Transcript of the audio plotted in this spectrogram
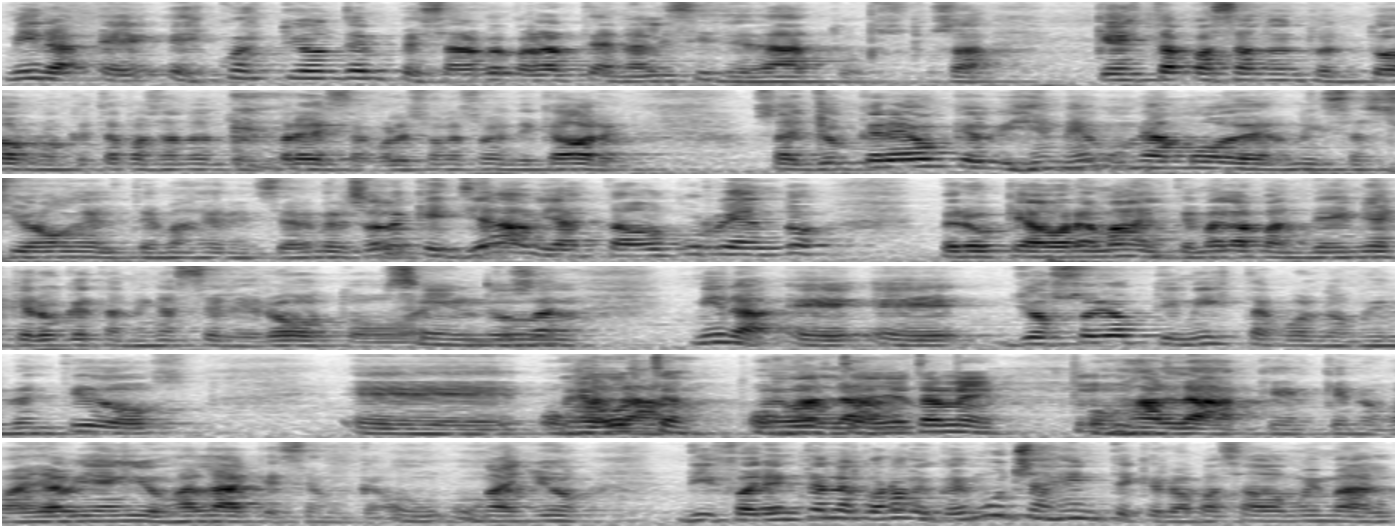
Mira, eh, es cuestión de empezar a prepararte análisis de datos, o sea, qué está pasando en tu entorno, qué está pasando en tu empresa, cuáles son esos indicadores. O sea, yo creo que viene una modernización en el tema gerencial en Venezuela que ya había estado ocurriendo, pero que ahora más el tema de la pandemia creo que también aceleró todo. Sin Entonces, duda. Mira, eh, eh, yo soy optimista con el 2022 eh, ojalá, me gusta, ojalá, yo también. Ojalá que, que, nos vaya bien y ojalá que sea un, un, año diferente en lo económico. Hay mucha gente que lo ha pasado muy mal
